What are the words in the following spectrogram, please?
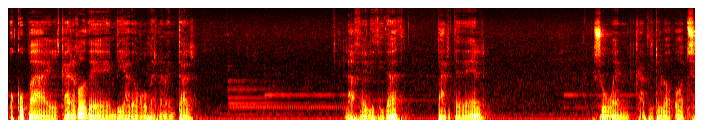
ocupa el cargo de enviado gubernamental. La felicidad parte de él. Su en capítulo 8.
